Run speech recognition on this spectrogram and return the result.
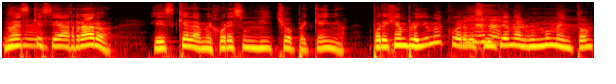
No es que sea raro, es que a lo mejor es un nicho pequeño. Por ejemplo, yo me acuerdo, Cintia, en algún momento,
